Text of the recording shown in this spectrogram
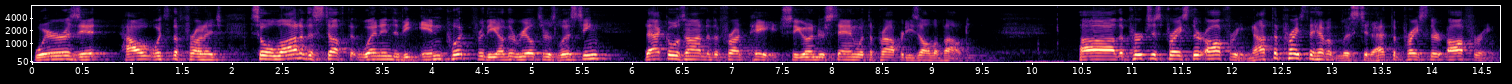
Where is it? How? What's the frontage? So a lot of the stuff that went into the input for the other realtors listing that goes onto the front page, so you understand what the property's all about. Uh, the purchase price they're offering, not the price they have it listed at, the price they're offering.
